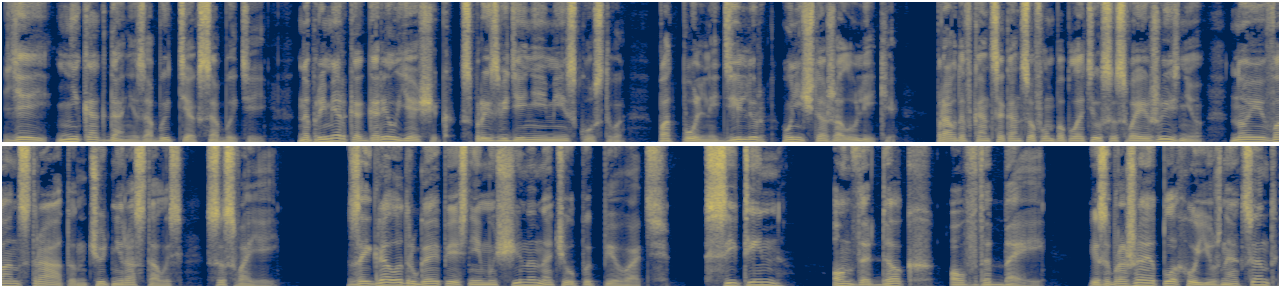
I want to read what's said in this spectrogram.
Ей никогда не забыть тех событий. Например, как горел ящик с произведениями искусства – Подпольный дилер уничтожал улики. Правда, в конце концов он поплатился своей жизнью, но и Ван Стратон чуть не рассталась со своей. Заиграла другая песня, и мужчина начал подпевать. «Sitting on the dock of the bay», изображая плохой южный акцент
